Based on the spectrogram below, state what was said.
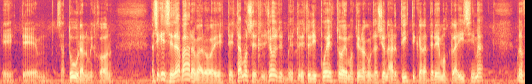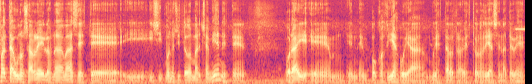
este, Satura a lo mejor. Así que se da bárbaro. Este, estamos, este, yo estoy dispuesto, hemos tenido una conversación artística, la tenemos clarísima. Bueno, falta unos arreglos nada más, este, y, si bueno, si todo marcha bien, este, por ahí eh, en, pocos días voy a voy a estar otra vez todos los días en la TV.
